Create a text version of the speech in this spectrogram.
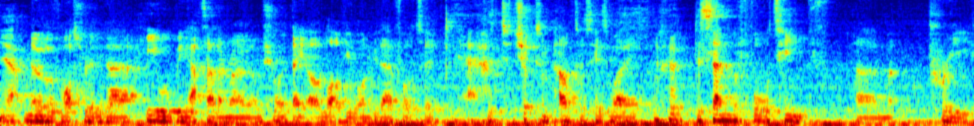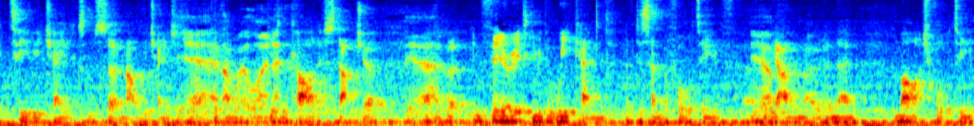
yeah. No love lost really there. He will be at Elland Road. I'm sure a date a lot of you want to be there for too. Yeah. To, to chuck some pelters his way. December 14th, um, pre-TV change, because I'm certain that will be changed as Yeah, well. that will, given it? Cardiff stature. Yeah. Uh, but in theory, it's going to be the weekend of December 14th uh, Yeah. at Elland Road, and then March 14th,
